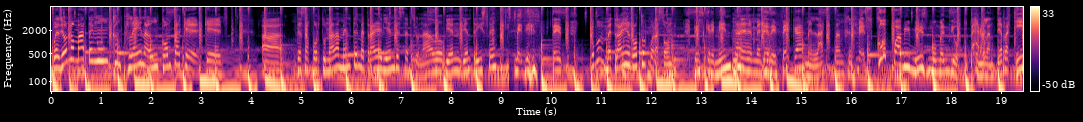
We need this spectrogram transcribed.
Pues yo nomás tengo un complaint a un compa que, que ah, desafortunadamente me trae bien decepcionado, bien, bien triste. Me, te, ¿Cómo? Me trae roto el corazón. Te excrementa, Me- me- te defeca. Me laxa. Me escupo a mí mismo, mendigo perro. me la entierra aquí,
